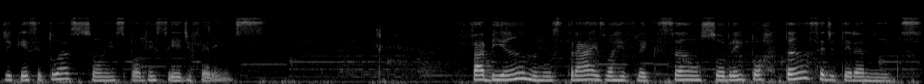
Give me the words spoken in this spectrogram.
de que situações podem ser diferentes. Fabiano nos traz uma reflexão sobre a importância de ter amigos.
